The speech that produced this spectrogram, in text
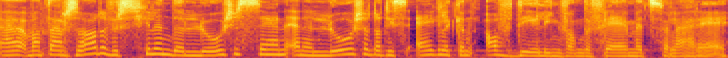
Uh, want daar zouden verschillende loges zijn. En een loge, dat is eigenlijk een afdeling van de vrijmetselarij.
